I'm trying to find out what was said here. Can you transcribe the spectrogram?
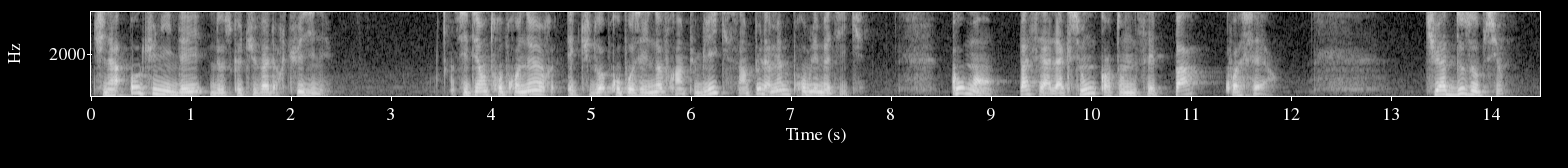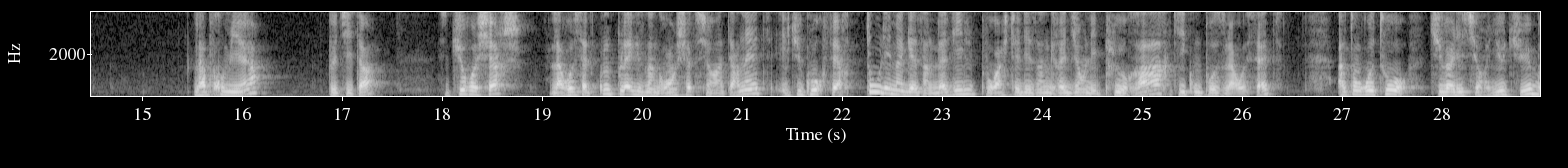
Tu n'as aucune idée de ce que tu vas leur cuisiner. Si tu es entrepreneur et que tu dois proposer une offre à un public, c'est un peu la même problématique. Comment passer à l'action quand on ne sait pas quoi faire? Tu as deux options. La première, petit a, si tu recherches la recette complexe d'un grand chef sur Internet et tu cours faire tous les magasins de la ville pour acheter les ingrédients les plus rares qui composent la recette. À ton retour, tu vas aller sur YouTube,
